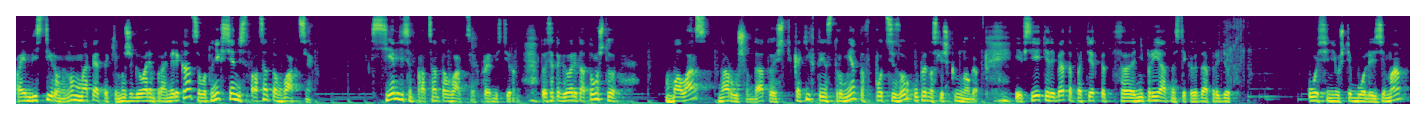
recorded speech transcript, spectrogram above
проинвестированы. Ну, мы опять-таки, мы же говорим про американцев, вот у них 70% в акциях. 70% в акциях проинвестированы. То есть это говорит о том, что баланс нарушен, да, то есть каких-то инструментов под сезон куплено слишком много. И все эти ребята потерпят э, неприятности, когда придет осень и уж тем более зима.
